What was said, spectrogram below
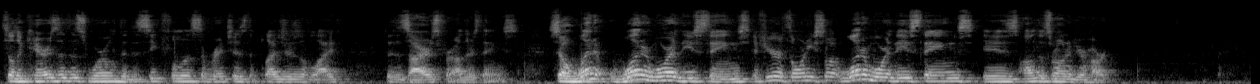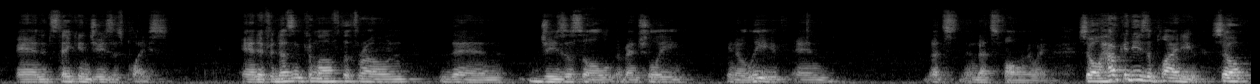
so the cares of this world, the deceitfulness of riches, the pleasures of life, the desires for other things. So one, one or more of these things, if you're a thorny soil, one or more of these things is on the throne of your heart. And it's taken Jesus' place. And if it doesn't come off the throne, then Jesus will eventually, you know, leave and that's and that's fallen away. So how could these apply to you? So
